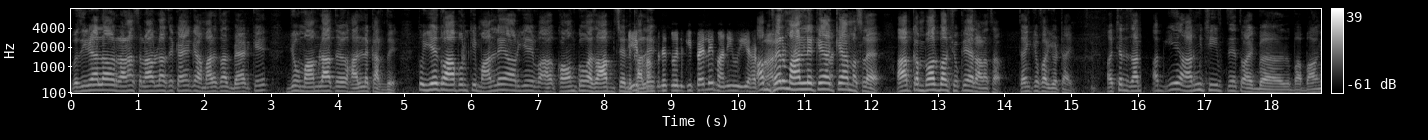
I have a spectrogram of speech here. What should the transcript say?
वज़ीर अला और राना सलाम से कहें कि हमारे साथ बैठ के जो मामला हल कर दे। तो ये तो आप उनकी मान लें और ये कौम को अजाब से निकालें। हमने तो इनकी पहले मानी हुई है अब फिर मान लें क्या क्या मसला है। आपका बहुत बहुत शुक्रिया राणा साहब। Thank you for your time अच्छा निज़ाम अब ये आर्मी चीफ ने तो आज बांग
